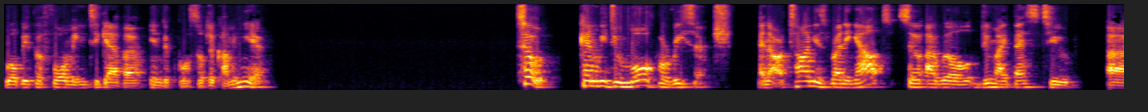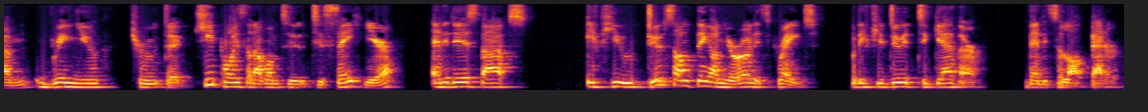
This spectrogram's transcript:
will be performing together in the course of the coming year. So, can we do more for research? And our time is running out, so I will do my best to um, bring you through the key points that I want to, to say here. And it is that if you do something on your own, it's great. But if you do it together, then it's a lot better.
